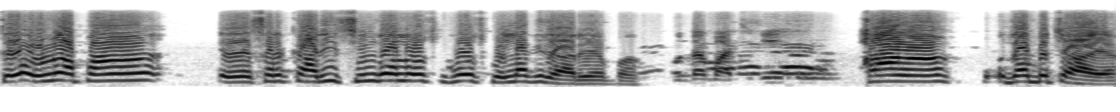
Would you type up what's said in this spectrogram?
ਤੇ ਉਹਨੂੰ ਆਪਾਂ ਸਰਕਾਰੀ ਸਿੰਗਲ ਹਸਪੀਟਲ ਲੈ ਕੇ ਜਾ ਰਹੇ ਆਪਾਂ। ਉਹਦਾ ਬਚ ਗਿਆ ਹਾਂ ਉਹਦਾ ਬਚਾਅ ਆ।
